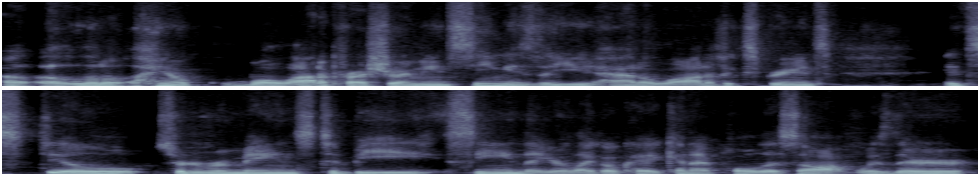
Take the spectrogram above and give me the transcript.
a, a little, you know, well, a lot of pressure. I mean, seeing as that you had a lot of experience it still sort of remains to be seen that you're like, okay, can I pull this off? Was there,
